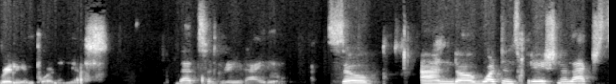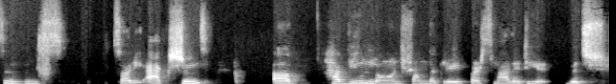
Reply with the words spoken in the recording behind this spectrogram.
really important yes. That's a great idea. So and uh, what inspirational actions sorry actions uh, have you learned from the great personality which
